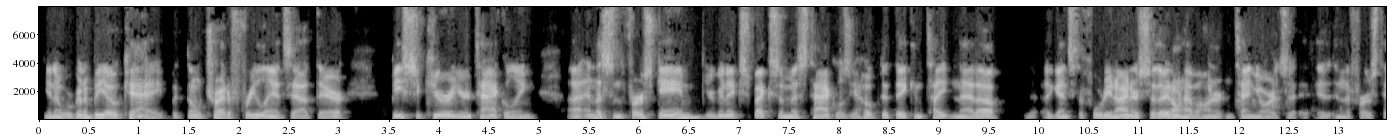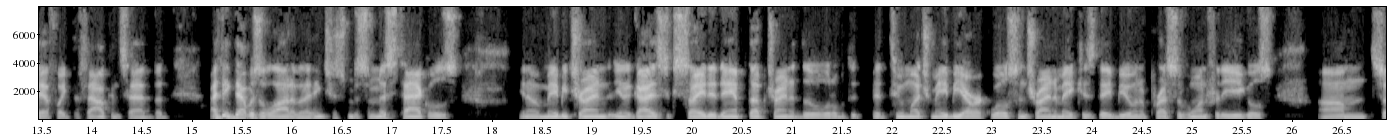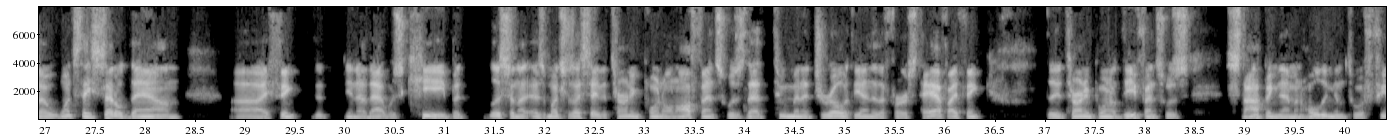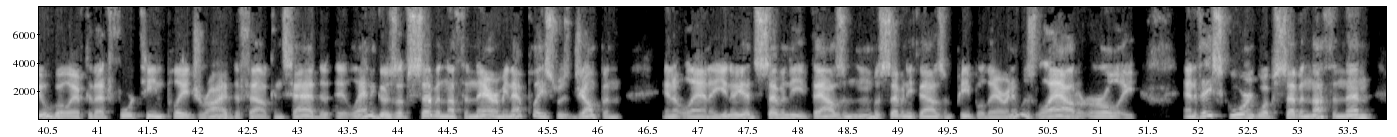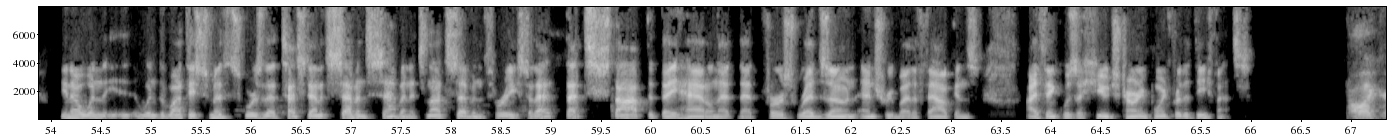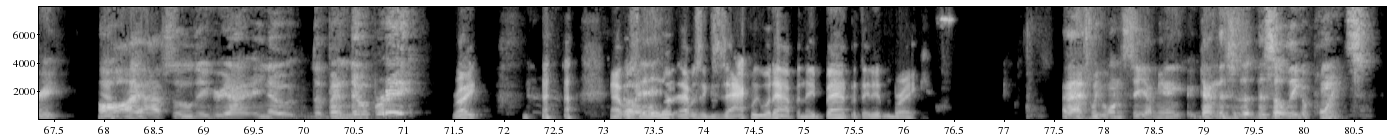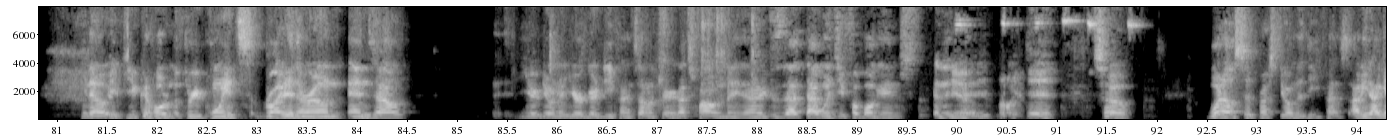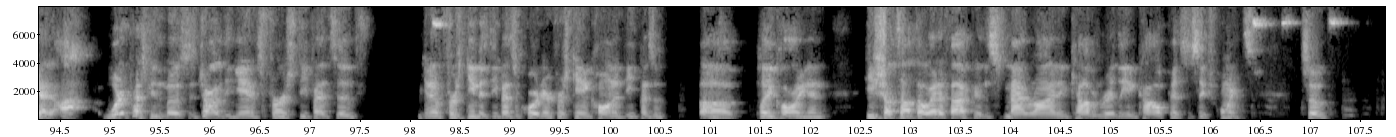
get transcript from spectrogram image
You know, we're going to be okay, but don't try to freelance out there. Be secure in your tackling. Uh, and listen, first game, you're going to expect some missed tackles. You hope that they can tighten that up against the 49ers so they don't have 110 yards in the first half like the Falcons had. But I think that was a lot of it. I think just some missed tackles, you know, maybe trying, you know, guys excited, amped up, trying to do a little bit, too much. Maybe Eric Wilson trying to make his debut, an impressive one for the Eagles. Um, so once they settled down, Uh, I think that you know that was key. But listen, as much as I say the turning point on offense was that two minute drill at the end of the first half, I think the turning point on defense was stopping them and holding them to a field goal after that 14 play drive the Falcons had. Atlanta goes up seven nothing there. I mean, that place was jumping in Atlanta. You know, you had 70,000, almost 70,000 people there, and it was loud early. And if they score and go up seven nothing, then you know when when DeVonta Smith scores that touchdown, it's seven seven. It's not seven three. So that that stop that they had on that that first red zone entry by the Falcons, I think was a huge turning point for the defense. Oh, I agree. Yeah. Oh, I absolutely agree. I, you know, the bend don't break. Right. that was that was exactly what happened. They bent, but they didn't break. And that's what you want to see. I mean, again, this is a this is a league of points. You know, if you can hold them to three points right in their own end zone, you're doing a you're good defense. I don't care. That's fine with me because that, that wins you football games, and it, yeah. it really did. So, what else impressed you on the defense? I mean, again, I, what impressed me the most is Jonathan Gannon's first defensive you know, first game as defensive coordinator, first game calling a defensive uh, play calling, and he shuts out the Atlanta Falcons, Matt Ryan and Calvin Ridley and Kyle Pitts to six points. So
